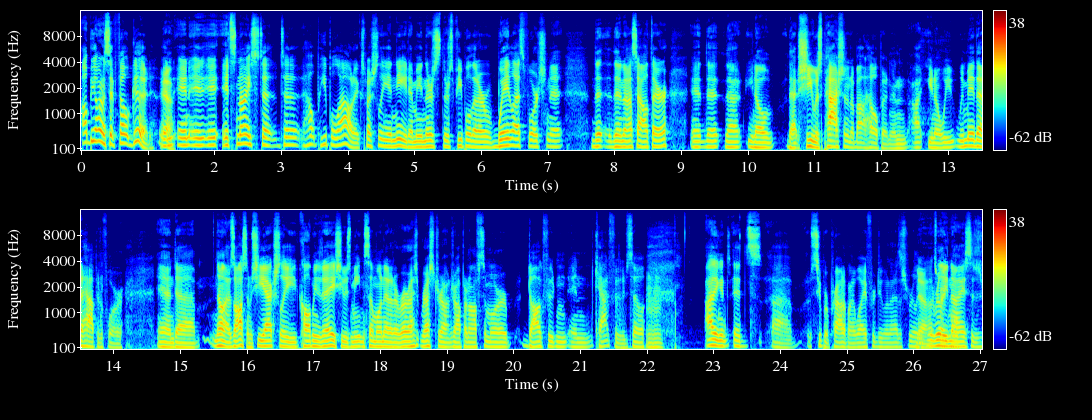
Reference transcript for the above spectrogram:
I'll be honest, it felt good, and, Yeah. and it, it, it's nice to, to help people out, especially in need. I mean, there's there's people that are way less fortunate th- than us out there, and that that you know that she was passionate about helping, and I, you know, we we made that happen for her. And uh, no, that was awesome. She actually called me today. She was meeting someone at a re- restaurant, dropping off some more dog food and, and cat food. So I think it's, it's uh, super proud of my wife for doing that. It's really Yeah, really cool. nice. It's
